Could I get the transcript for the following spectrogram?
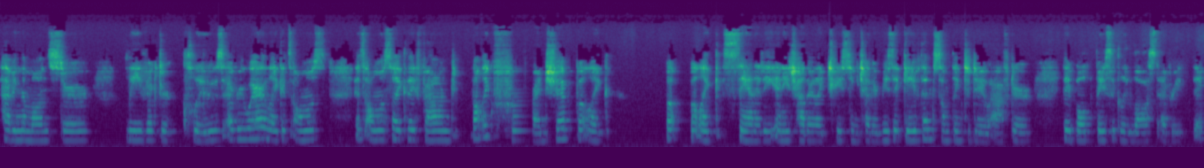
having the monster leave victor clues everywhere like it's almost it's almost like they found not like friendship but like but but like sanity in each other like chasing each other because it gave them something to do after they both basically lost everything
